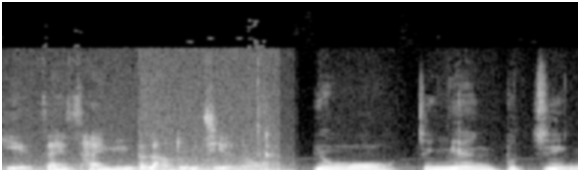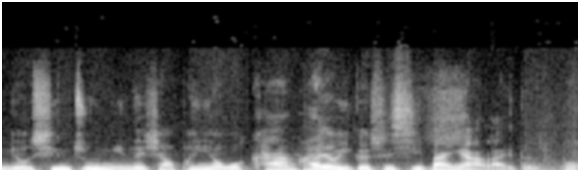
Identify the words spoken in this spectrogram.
也在参与朗读节呢？有哦，今年不仅有新著名的小朋友，我看还有一个是西班牙来的哦，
